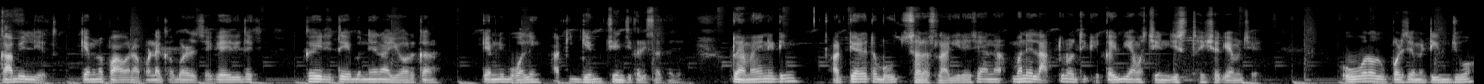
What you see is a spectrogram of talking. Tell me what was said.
કાબિલિયત કે એમનો પાવર આપણને ખબર છે કે એ રીતે, કઈ રીતે એ બંનેના યોર્કર કે એમની બોલિંગ આખી ગેમ ચેન્જ કરી શકે છે. તો એમઆઈની ટીમ અત્યારે તો બહુ જ સરસ લાગી રહી છે અને મને લાગતું નથી કે કંઈ બી આમાં ચેન્જીસ થઈ શકે એમ છે. ઓવરઓલ ઉપર છે, અમે ટીમ જુઓ,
